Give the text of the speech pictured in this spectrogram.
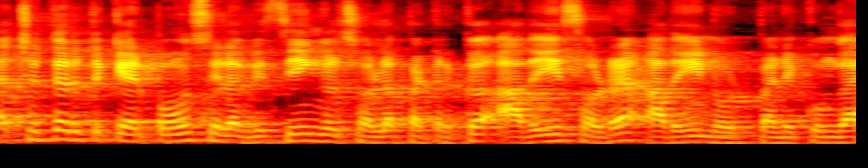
நட்சத்திரத்துக்கு ஏற்பவும் சில விஷயங்கள் சொல்லப்பட்டிருக்கு. அதையும் சொல்கிறேன் அதையும் நோட் பண்ணிக்கோங்க.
